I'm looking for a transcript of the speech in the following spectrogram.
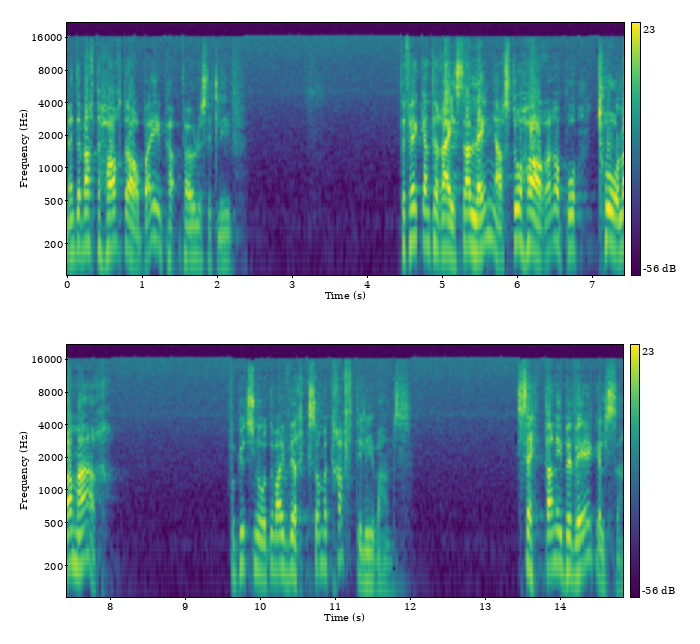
men det ble til hardt arbeid i Paulus sitt liv. Det fikk han til å reise lenger, stå hardere på, tåle mer. For Guds nåde var en virksom kraft i livet hans. Sette han i bevegelse.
